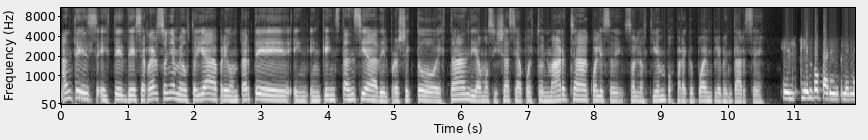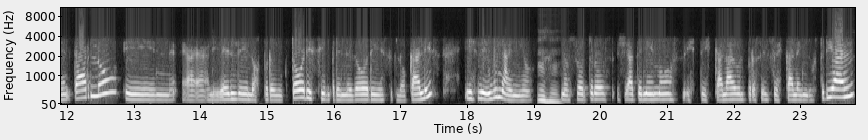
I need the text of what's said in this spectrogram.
Antes este, de cerrar, Sonia, me gustaría preguntarte en, qué instancia del proyecto están, digamos, si ya se ha puesto en marcha, cuáles son los tiempos para que pueda implementarse. El tiempo para implementarlo en, a nivel de los productores y emprendedores locales es de un año. Nosotros ya tenemos este, escalado el proceso a escala industrial,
